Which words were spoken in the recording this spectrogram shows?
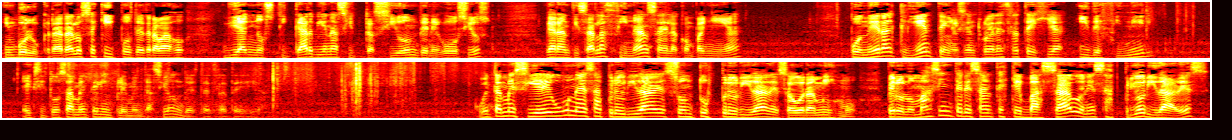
Involucrar a los equipos de trabajo, diagnosticar bien la situación de negocios, garantizar las finanzas de la compañía, poner al cliente en el centro de la estrategia y definir exitosamente la implementación de esta estrategia. Cuéntame si una de esas prioridades son tus prioridades ahora mismo. Pero lo más interesante es que basado en esas prioridades,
